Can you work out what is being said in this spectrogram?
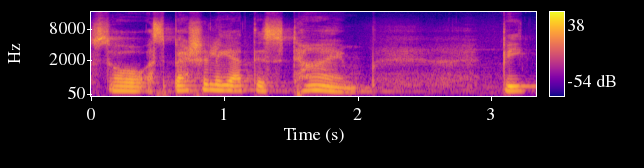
So, especially at this time, be,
